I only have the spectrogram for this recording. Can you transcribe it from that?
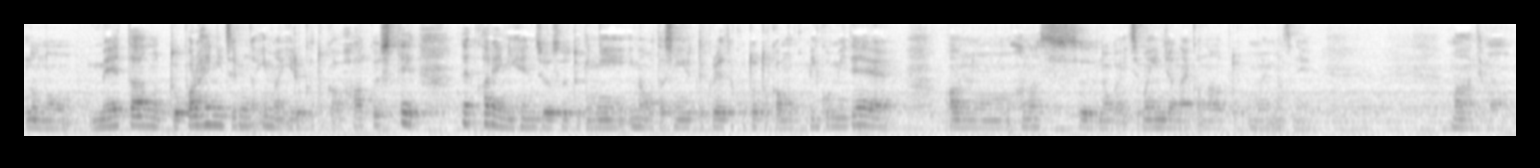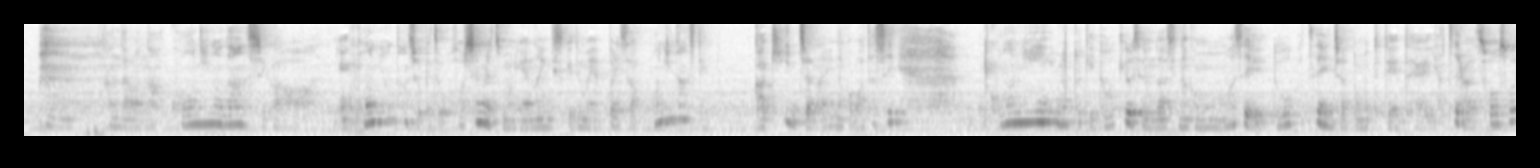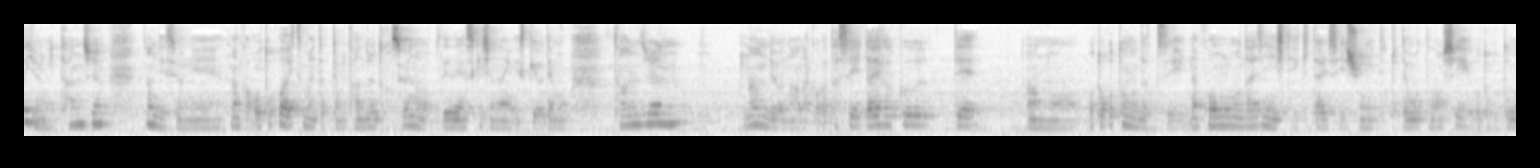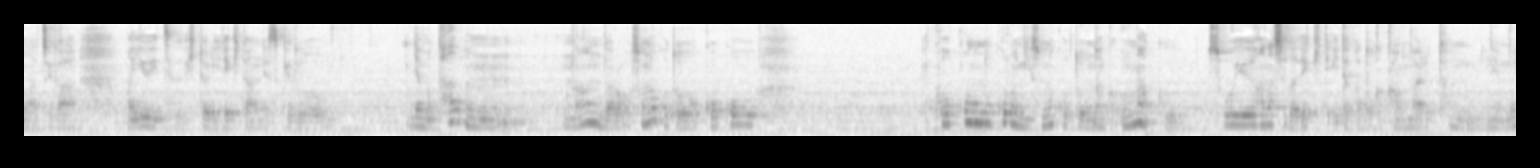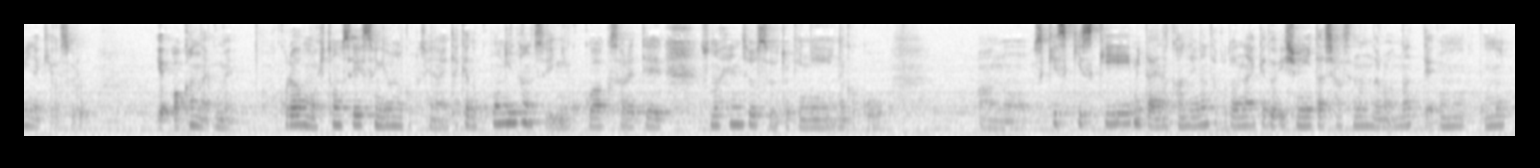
ののメーターのどこら辺に自分が今いるかとかを把握してで彼に返事をする時に今私に言ってくれたこととかも込み込みであの話すのが一番いいんじゃないかなと思いますね。まあでもなんだろうな。高2の男子がえ高2の男子を別に貶めるつもりはないんですけどでもやっぱりさ高2男子ってガキじゃない？なんか私高2の時同級生の男子なんかもうマジで動物園じゃと思っててやつら想像以上に単純なんですよねなんか男はいつまでたっても単純とかそういうの全然好きじゃないんですけどでも単純なんだよななんか私大学であの男友達な今後も大事にしていきたいし一緒にいてとても楽しい男友達が、まあ、唯一一人できたんですけどでも多分なんだろうその子とを高校高校の頃にその子とをなんかうまくそういう話ができていたかとか考えると多分ね無理な気がする。いやわかんない。ごめん。これはもう人の性質によるのかもしれない。だけど高2男子に告白されてその返事をする時になんかこうあの好き好き好きみたいな感じになったことはないけど一緒にいたら幸せなんだろうなって思思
